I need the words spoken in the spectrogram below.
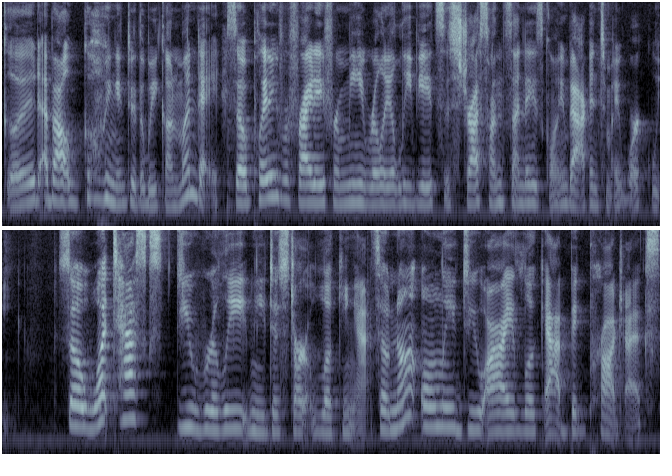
good about going into the week on Monday. So planning for Friday for me really alleviates the stress on Sundays going back into my work week. So, what tasks do you really need to start looking at? So, not only do I look at big projects,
